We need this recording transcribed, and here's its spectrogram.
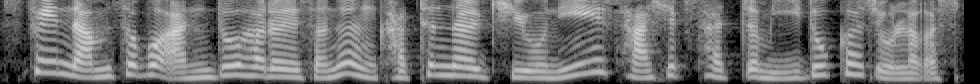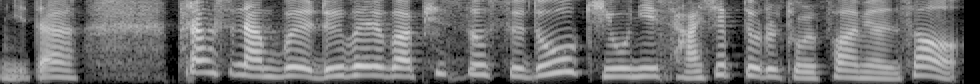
스페인 남서부 안두하르에서는 같은 날 기온이 44.2도까지 올라갔습니다. 프랑스 남부의 르벨과 피소스도 기온이 40도를 돌파하면서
